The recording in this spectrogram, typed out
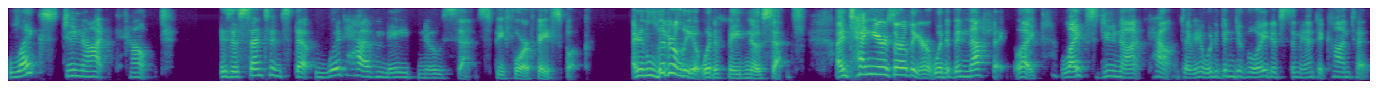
likes do not count is a sentence that would have made no sense before Facebook. I mean, literally, it would have made no sense. And 10 years earlier, it would have been nothing. Like, likes do not count. I mean, it would have been devoid of semantic content.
